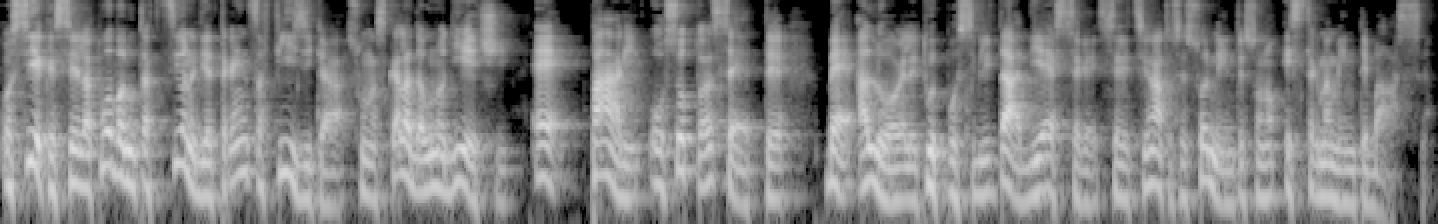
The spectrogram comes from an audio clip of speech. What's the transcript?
Ossia che se la tua valutazione di attraenza fisica su una scala da 1 a 10 è pari o sotto al 7, beh allora le tue possibilità di essere selezionato sessualmente sono estremamente basse.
